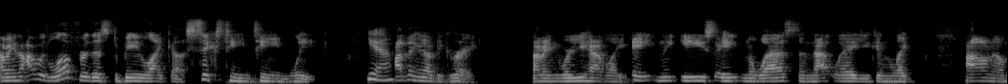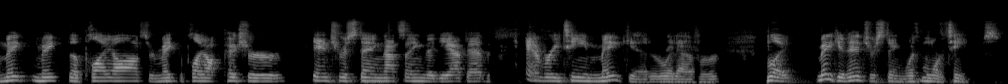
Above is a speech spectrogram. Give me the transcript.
I mean, I would love for this to be like a 16 team league. Yeah. I think that'd be great. I mean, where you have like eight in the East, eight in the West, and that way you can like, I don't know, make make the playoffs or make the playoff picture interesting. Not saying that you have to have every team make it or whatever, but make it interesting with more teams.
